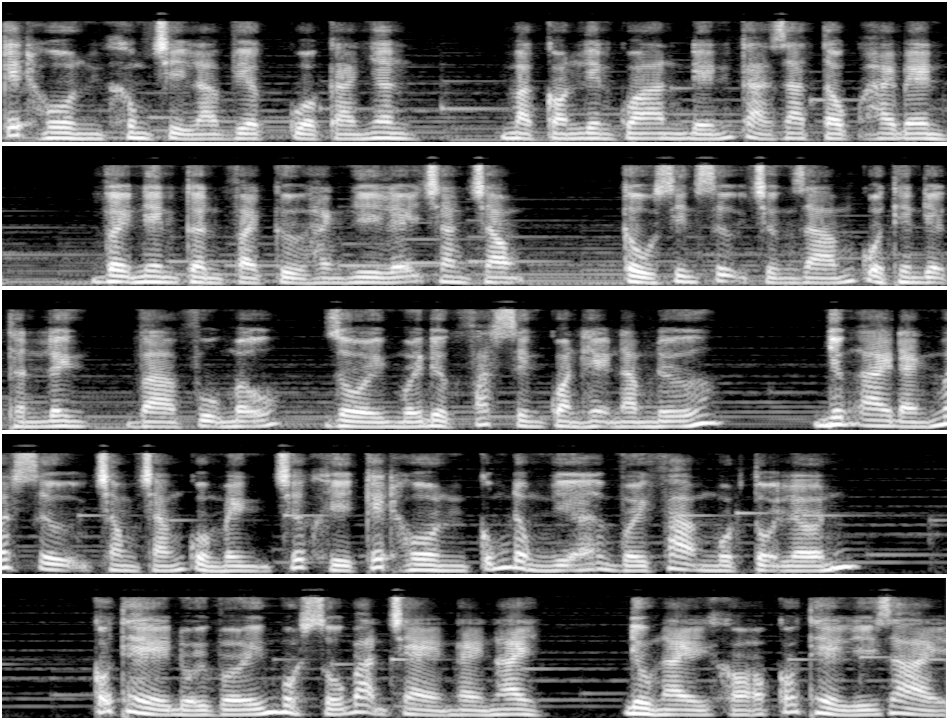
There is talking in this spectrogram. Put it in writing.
kết hôn không chỉ là việc của cá nhân, mà còn liên quan đến cả gia tộc hai bên. Vậy nên cần phải cử hành nghi lễ trang trọng, cầu xin sự chứng giám của thiên địa thần linh và phụ mẫu, rồi mới được phát sinh quan hệ nam nữ. Nhưng ai đánh mất sự trong trắng của mình trước khi kết hôn cũng đồng nghĩa với phạm một tội lớn. Có thể đối với một số bạn trẻ ngày nay, điều này khó có thể lý giải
